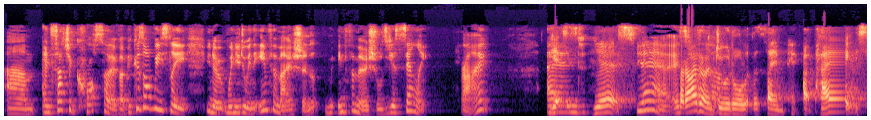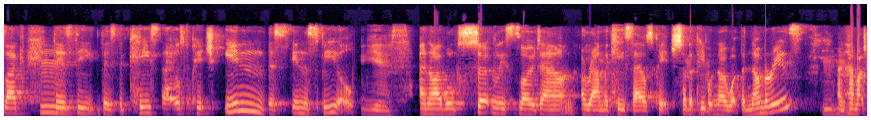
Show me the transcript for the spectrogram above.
um, and such a crossover because obviously you know when you're doing the information infomercials, you're selling, right? And yes. Yes. yeah, but I don't um, do it all at the same uh, pace. Like Mm. there's the there's the key sales pitch in this in the spiel, Yes, and I will certainly slow down around the key sales pitch so Mm-hmm. that people know what the number is and how much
